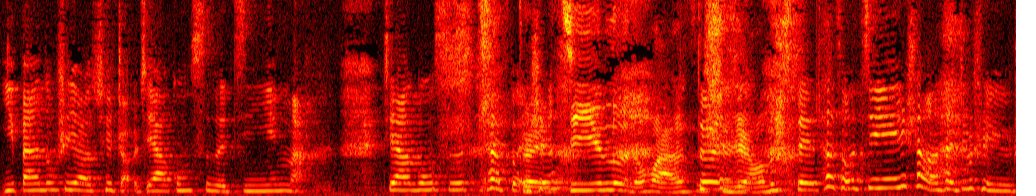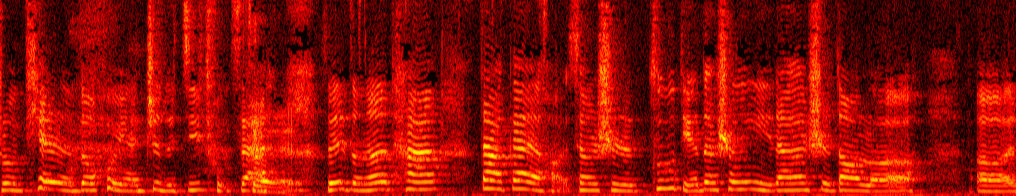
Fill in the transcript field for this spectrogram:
一般都是要去找这家公司的基因嘛。这家公司它本身基因论的话 是这样的，对它从基因上它就是有一种天然的会员制的基础在，所以等到它大概好像是租碟的生意，大概是到了呃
